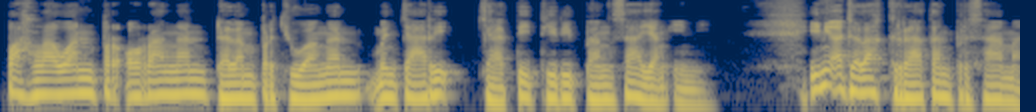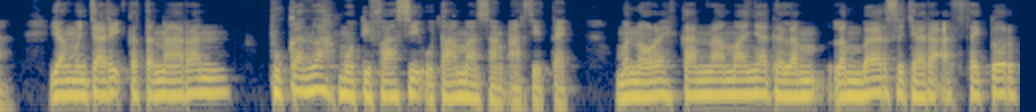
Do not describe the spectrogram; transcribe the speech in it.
pahlawan perorangan dalam perjuangan mencari jati diri bangsa yang ini. Ini adalah gerakan bersama yang mencari ketenaran bukanlah motivasi utama sang arsitek. Menorehkan namanya dalam lembar sejarah arsitektur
